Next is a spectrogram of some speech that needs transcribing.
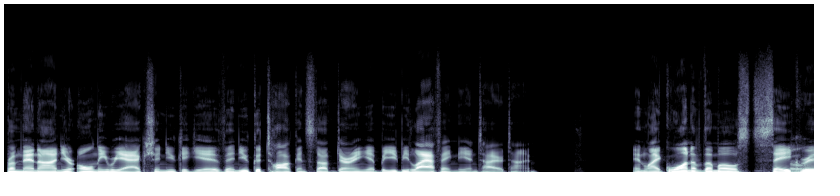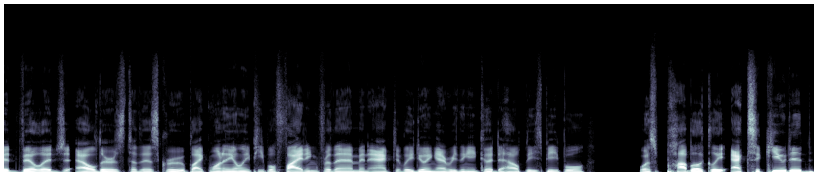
from then on your only reaction you could give and you could talk and stuff during it, but you'd be laughing the entire time. And like one of the most oh. sacred village elders to this group, like one of the only people fighting for them and actively doing everything he could to help these people, was publicly executed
